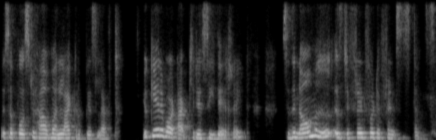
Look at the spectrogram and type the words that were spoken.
you're supposed to have one lakh rupees left. You care about accuracy there, right? So the normal is different for different systems.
